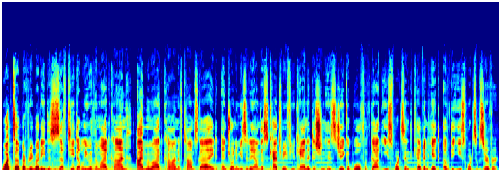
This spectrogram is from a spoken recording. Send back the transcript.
What's up, everybody? This is FTW with Ahmad Khan. I'm Ahmad Khan of Tom's Guide, and joining me today on this Catch Me If You Can edition is Jacob Wolf of Dot Esports and Kevin Hitt of the Esports Observer.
